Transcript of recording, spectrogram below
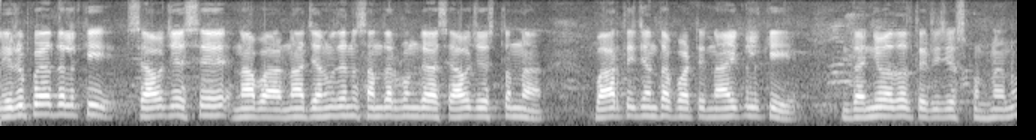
నిరుపేదలకి సేవ చేసే నా బా నా జన్మదిన సందర్భంగా సేవ చేస్తున్న భారతీయ జనతా పార్టీ నాయకులకి ధన్యవాదాలు తెలియజేసుకుంటున్నాను.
